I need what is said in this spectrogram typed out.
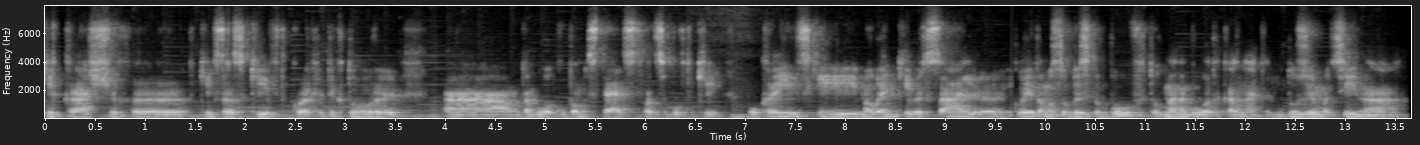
таких кращих е, таких зразків такої архітектури. Е, там була купа мистецтва. Це був такий український маленький Версаль. Е, Коли я там особисто був, то в мене була така, знаєте, дуже емоційна.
